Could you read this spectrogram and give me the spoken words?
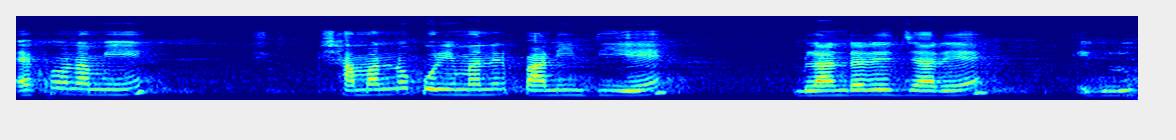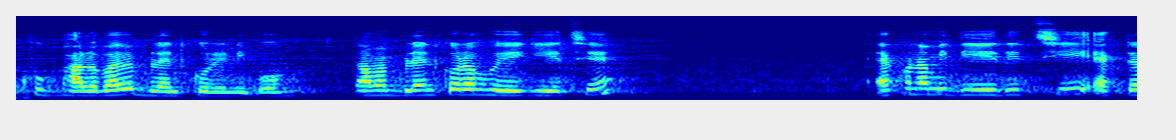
এখন আমি সামান্য পরিমাণের পানি দিয়ে ব্লান্ডারের জারে এগুলো খুব ভালোভাবে ব্লেন্ড করে নিব। তো আমার ব্লেন্ড করা হয়ে গিয়েছে। এখন আমি দিয়ে দিচ্ছি একটা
